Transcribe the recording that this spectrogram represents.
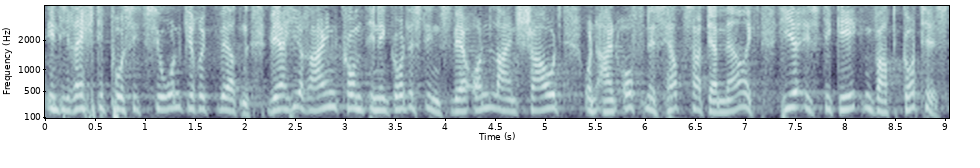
in die rechte Position gerückt werden. Wer hier reinkommt in den Gottesdienst, wer online schaut und ein offenes Herz hat, der merkt, hier ist die Gegenwart Gottes.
